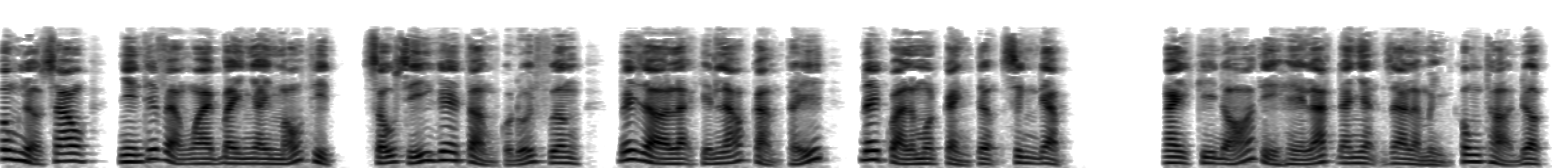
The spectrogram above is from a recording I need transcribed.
Không hiểu sao, nhìn thấy vẻ ngoài bầy nhầy máu thịt, xấu xí ghê tởm của đối phương, bây giờ lại khiến lão cảm thấy đây quả là một cảnh tượng xinh đẹp. Ngay khi đó thì Hề Lát đã nhận ra là mình không thở được,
